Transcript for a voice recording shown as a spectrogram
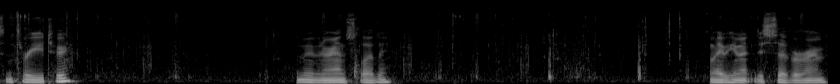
It's in 3U2. Moving around slowly. Maybe he meant this server room.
